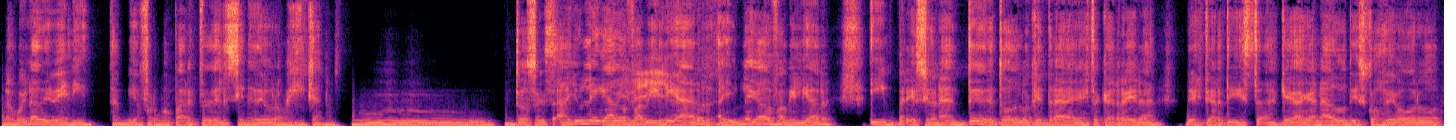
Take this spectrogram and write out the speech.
la abuela de Benny, también formó parte del cine de oro mexicano. Uh, Entonces hay un legado bella. familiar, hay un legado familiar impresionante de todo lo que trae esta carrera de este artista que ha ganado discos de oro,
